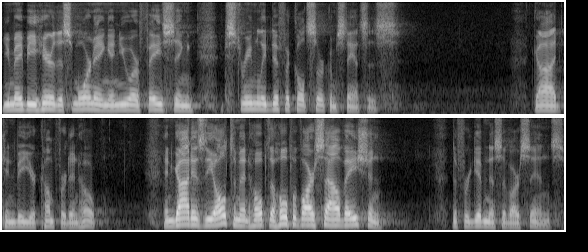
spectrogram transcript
You may be here this morning and you are facing extremely difficult circumstances, God can be your comfort and hope. And God is the ultimate hope, the hope of our salvation, the forgiveness of our sins.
